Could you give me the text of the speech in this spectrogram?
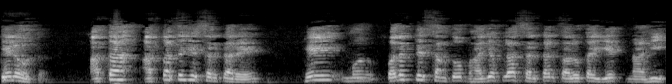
केलं होतं. आता आताचं जे सरकार आहे हे परत तेच सांगतो भाजपला सरकार चालवता येत नाही.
